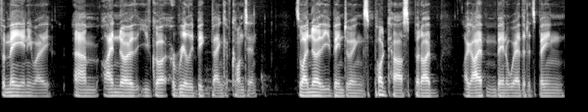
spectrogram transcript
for me anyway, um, I know that you've got a really big bank of content. So I know that you've been doing some podcasts, but I like I haven't been aware that it's been.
